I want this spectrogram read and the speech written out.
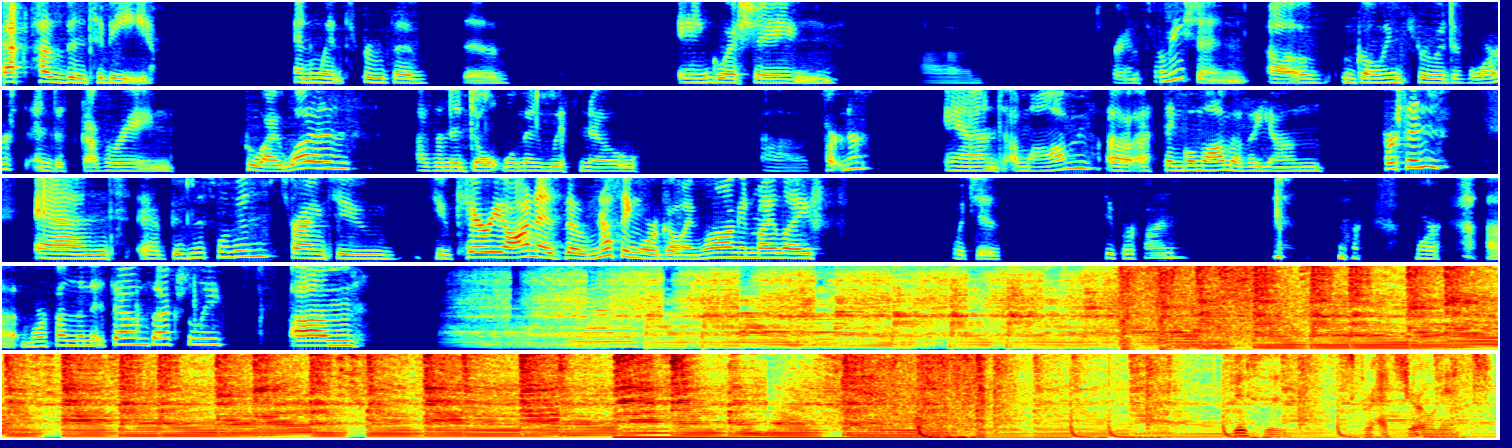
ex-husband to be and went through the the anguishing uh, transformation of going through a divorce and discovering who I was as an adult woman with no uh, partner and a mom, a, a single mom of a young person and a businesswoman trying to to carry on as though nothing were going wrong in my life which is super fun. More uh, more fun than it sounds actually. Um, This is Scratch Your Own Itch,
